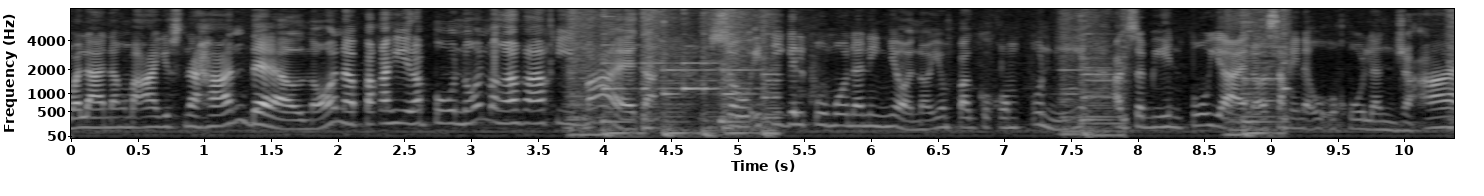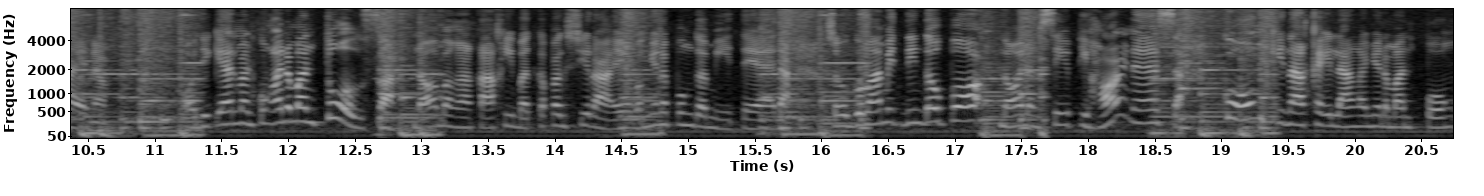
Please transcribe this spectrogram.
Wala nang maayos na handle, no? Napakahirap po noon, mga kakibat. So, itigil po muna ninyo, no? Yung pagkukumpuni at sabihin po yan, no? Sa kinauukulan dyan. O di kaya naman, kung ano man tools, ah, no? Mga kakibat, kapag sira, eh, huwag nyo na pong gamitin. So, gumamit din daw po, no? Ng safety harness kung kinakailangan nyo naman pong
